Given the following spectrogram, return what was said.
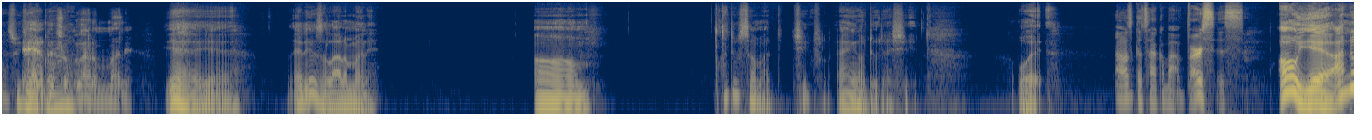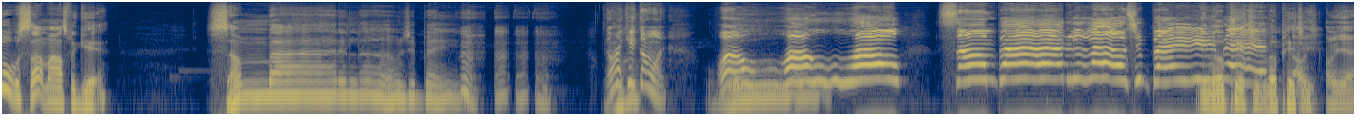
What else we got Yeah, that's a lot of money. Yeah, yeah, that is a lot of money. Um. I do something at Chick Fil. I ain't gonna do that shit. What? I was gonna talk about verses. Oh yeah, I knew it was something I was forgetting. Somebody loves you, babe. Mm, mm, mm, mm. Go ahead, keep going. Whoa, whoa, whoa! Somebody loves you, baby. You little pitchy, a little Oh, pitchy, oh yeah.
